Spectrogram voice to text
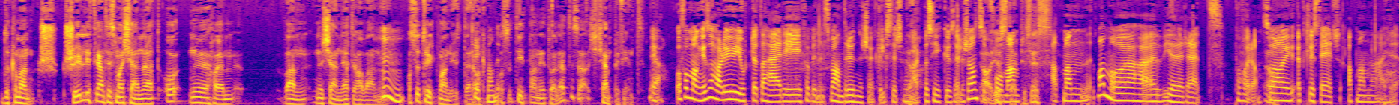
Då kan man skylle litt til man kjenner at Åh, nå har jag vann, nå kjenner jeg at jeg har vann. og så trykker man ut det. da. Man ut. Og så titter man i toalettet, så er det kjempefint. Ja, og for mange så har de jo gjort dette her i forbindelse med andre undersøkelser som har vært på sykehus eller sånn, så Ja, får man det, at man, man må ha, gjøre rett på forhånd. Så Ja. et klyster, at man er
